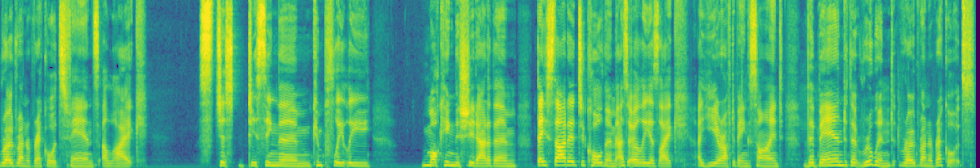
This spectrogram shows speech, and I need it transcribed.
Roadrunner Records fans are like just dissing them, completely mocking the shit out of them. They started to call them as early as like a year after being signed, the band that ruined Roadrunner Records.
